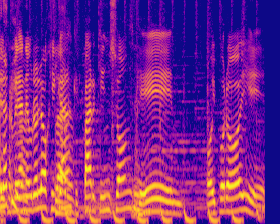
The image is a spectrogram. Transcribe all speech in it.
enfermedad neurológica, Claro. que es Parkinson, que hoy por hoy, eh,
